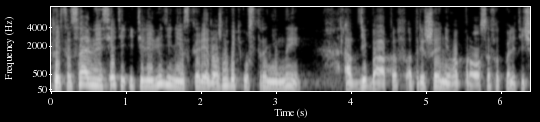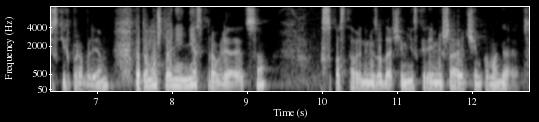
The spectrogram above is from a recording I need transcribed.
То есть социальные сети и телевидение скорее должны быть устранены от дебатов, от решения вопросов, от политических проблем, потому что они не справляются с поставленными задачами. Они скорее мешают, чем помогают.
